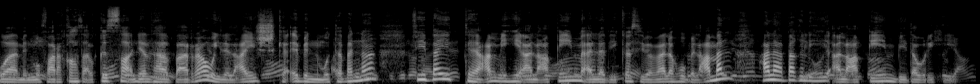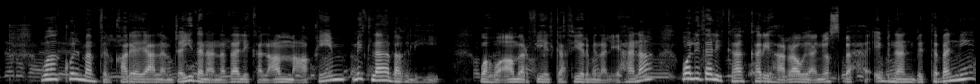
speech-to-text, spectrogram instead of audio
ومن مفارقات القصة أن يذهب الراوي للعيش كابن متبنى في بيت عمه العقيم الذي كسب ماله بالعمل على بغله العقيم بدوره. وكل من في القرية يعلم جيدا أن ذلك العم عقيم مثل بغله. وهو أمر فيه الكثير من الإهانة ولذلك كره الراوي أن يصبح ابنا بالتبني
